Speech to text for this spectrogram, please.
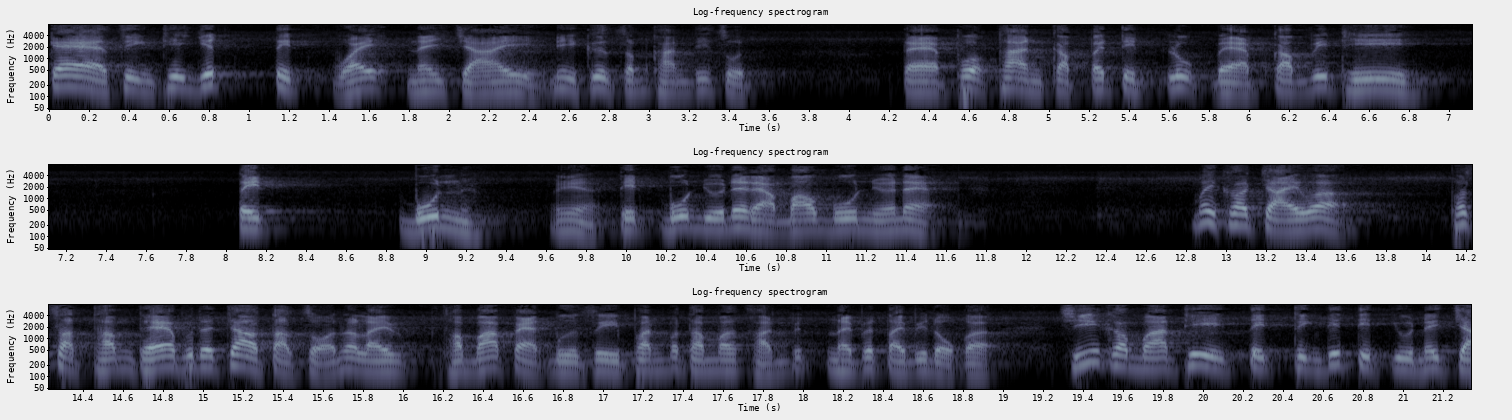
แก้สิ่งที่ยึดติดไว้ในใจ นี่คือสำคัญที่สุด แต่พวกท่านกลับไปติดรูปแบบกับวิธี ติดบุญ เนี่ยติดบุญอยู่นั่แหละเมาบุญอยู่นั่ไม่เข้าใจว่าพระสัตธรรมแท้พุทธเจ้าตัดสอนอะไรธรรมะแปดหมื่นสี่พันพระธรรมขันธ์ในพระไตรปิฎกอะชี้เข้ามาที่ติดสิ่งที่ติดอยู่ในใจ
